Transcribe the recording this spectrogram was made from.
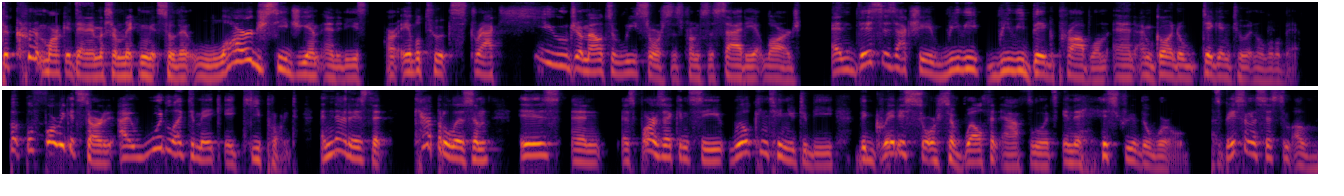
the current market dynamics are making it so that large CGM entities are able to extract huge amounts of resources from society at large. And this is actually a really, really big problem. And I'm going to dig into it in a little bit. But before we get started, I would like to make a key point, and that is that capitalism is, and as far as I can see, will continue to be the greatest source of wealth and affluence in the history of the world. It's based on a system of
